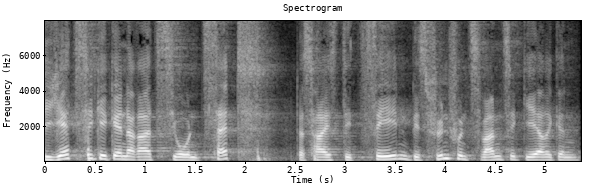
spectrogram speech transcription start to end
die jetzige Generation Z, das heißt die 10- bis 25-Jährigen,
